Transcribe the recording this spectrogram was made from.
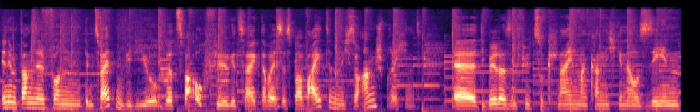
In dem Thumbnail von dem zweiten Video wird zwar auch viel gezeigt, aber es ist bei weitem nicht so ansprechend. Äh, die Bilder sind viel zu klein, man kann nicht genau sehen,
